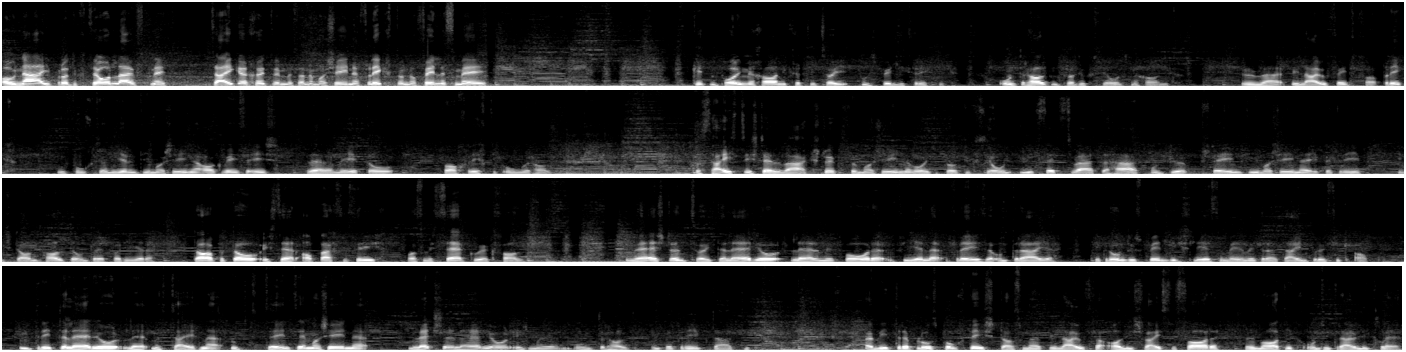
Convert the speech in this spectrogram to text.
Oh nein, die Produktion läuft nicht. Ich zeige euch heute, wie man so eine Maschine flickt und noch vieles mehr. Es gibt einen Polymechaniker, die zwei Ausbildungsrichtungen. Unterhalt und Produktionsmechaniker. Weil man bei Laufen in der Fabrik auf funktionierende Maschinen angewiesen ist, lernen wir hier Fachrichtung Unterhalt. Das heisst, ich stelle Werkstücke für Maschinen, die in der Produktion eingesetzt werden, her und bestehende Maschinen in Betrieb instand halten und reparieren. Die Arbeit hier ist sehr abwechslungsreich, was mir sehr gut gefällt. Im ersten und zweiten Lehrjahr lernen wir Bohren, Fielen, Fräsen und Drehen. Die Grundausbildung schließen wir mit einer Teinprüfung ab. Im dritten Lehrjahr lernt man das Zeichnen auf der CNC-Maschine. Im letzten Lehrjahr ist man im Unterhalt im Betrieb tätig. Ein weiterer Pluspunkt ist, dass man bei Laufen alle Schweißverfahren, Pneumatik und Hydraulik lernt.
